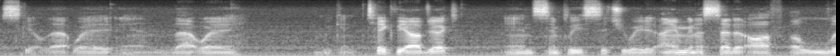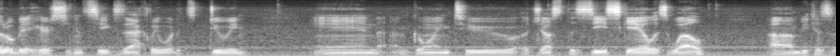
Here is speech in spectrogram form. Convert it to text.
scale that way and that way we can take the object and simply situate it. I am going to set it off a little bit here so you can see exactly what it's doing. And I'm going to adjust the Z scale as well um, because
